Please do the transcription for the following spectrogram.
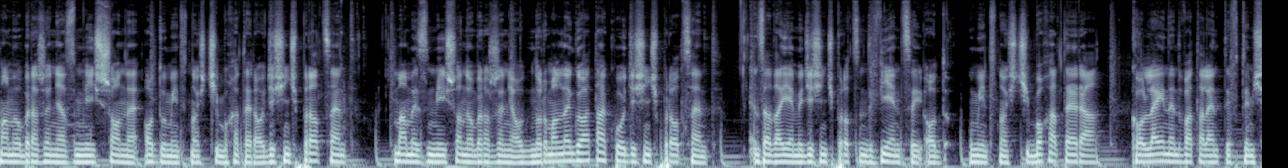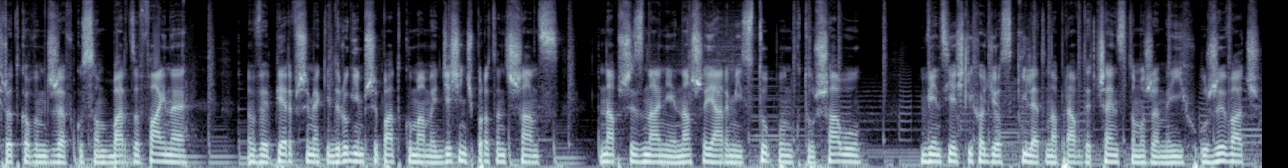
mamy obrażenia zmniejszone od umiejętności bohatera o 10%, mamy zmniejszone obrażenia od normalnego ataku o 10%, zadajemy 10% więcej od umiejętności bohatera. Kolejne dwa talenty w tym środkowym drzewku są bardzo fajne. W pierwszym, jak i drugim przypadku mamy 10% szans na przyznanie naszej armii 100 punktu szału, więc jeśli chodzi o skille, to naprawdę często możemy ich używać.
